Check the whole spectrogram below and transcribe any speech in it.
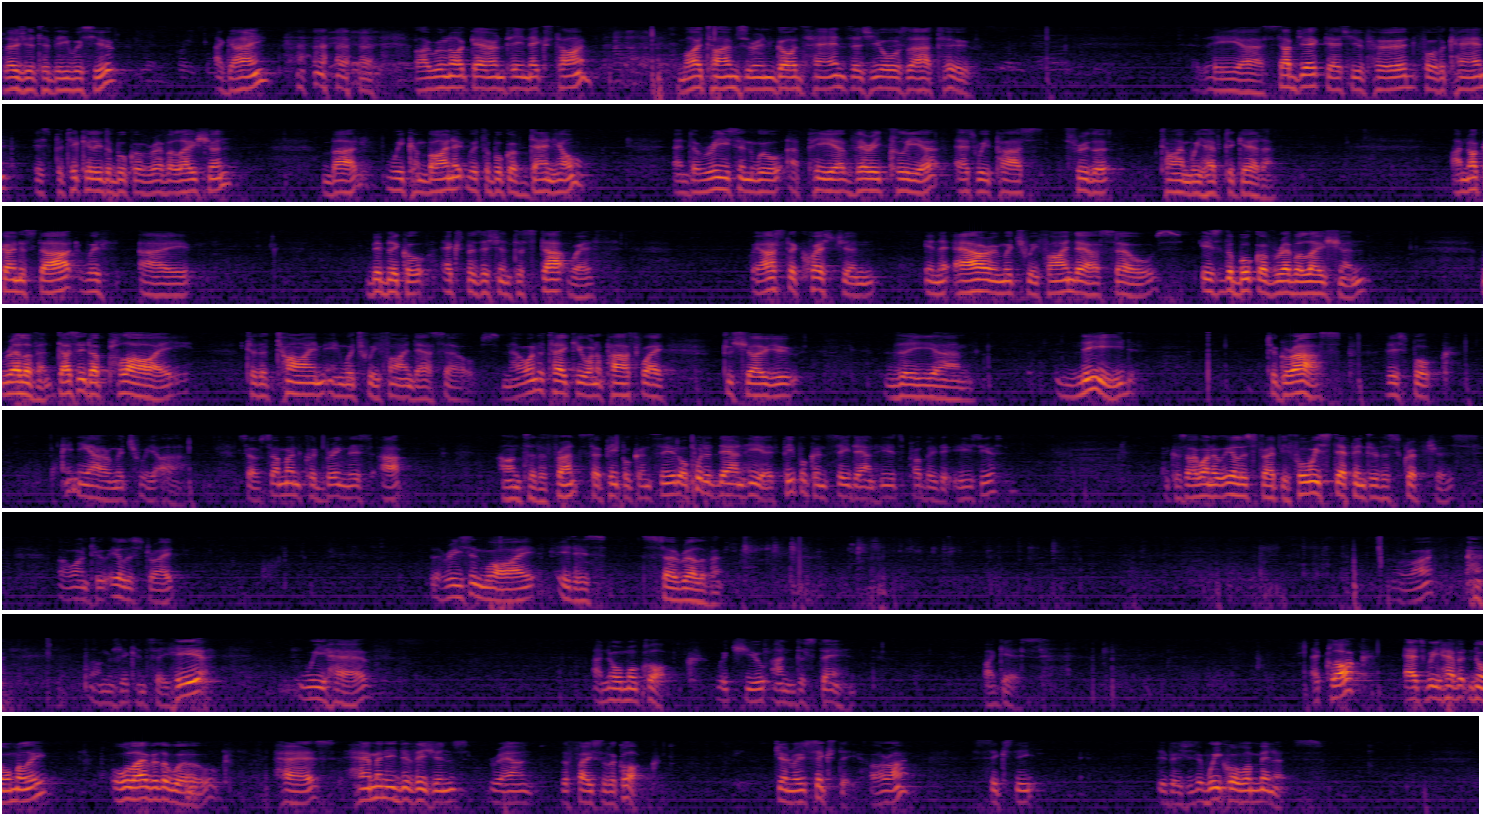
Pleasure to be with you again. I will not guarantee next time. My times are in God's hands as yours are too. The uh, subject, as you've heard, for the camp is particularly the book of Revelation, but we combine it with the book of Daniel, and the reason will appear very clear as we pass through the time we have together. I'm not going to start with a biblical exposition to start with. We ask the question in the hour in which we find ourselves is the book of Revelation relevant? Does it apply to the time in which we find ourselves? Now, I want to take you on a pathway to show you the um, need to grasp this book in the hour in which we are. So if someone could bring this up onto the front so people can see it, or put it down here. If people can see down here, it's probably the easiest. Because I want to illustrate, before we step into the scriptures, I want to illustrate the reason why it is so relevant. All right as you can see. Here we have a normal clock, which you understand, I guess. A clock, as we have it normally, all over the world, has how many divisions round the face of the clock? Generally 60, all right? 60 divisions. We call them minutes.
